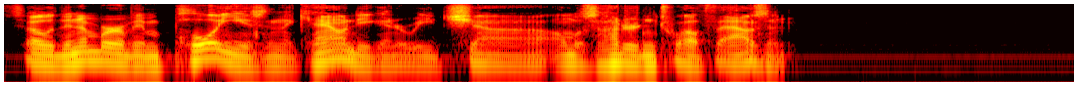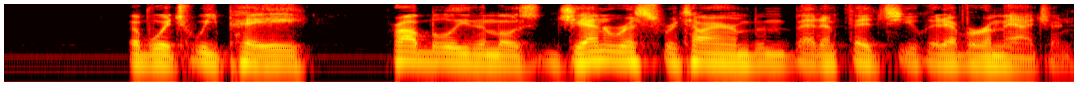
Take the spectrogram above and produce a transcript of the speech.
so the number of employees in the county going to reach uh, almost 112,000, of which we pay probably the most generous retirement benefits you could ever imagine.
